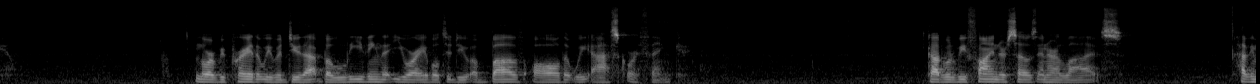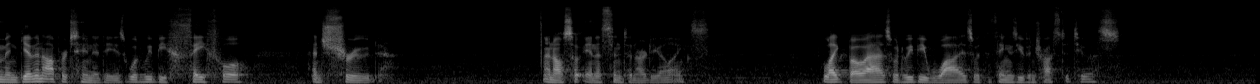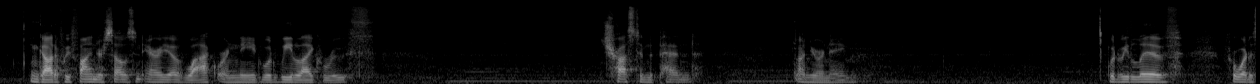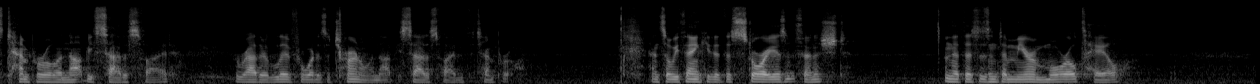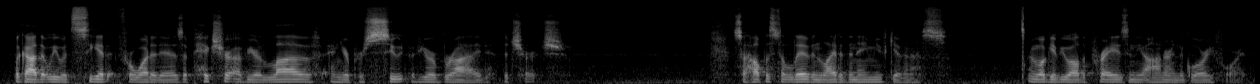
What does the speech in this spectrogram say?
Lord, we pray that we would do that believing that you are able to do above all that we ask or think. God, would we find ourselves in our lives, having been given opportunities, would we be faithful and shrewd and also innocent in our dealings? Like Boaz, would we be wise with the things you've entrusted to us? And God, if we find ourselves in an area of lack or need, would we, like Ruth, trust and depend on your name? Would we live for what is temporal and not be satisfied, or rather live for what is eternal and not be satisfied with the temporal? And so we thank you that this story isn't finished and that this isn't a mere moral tale, but God, that we would see it for what it is a picture of your love and your pursuit of your bride, the church. So help us to live in light of the name you've given us. And we'll give you all the praise and the honor and the glory for it.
